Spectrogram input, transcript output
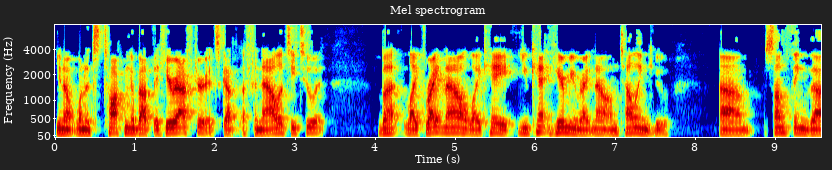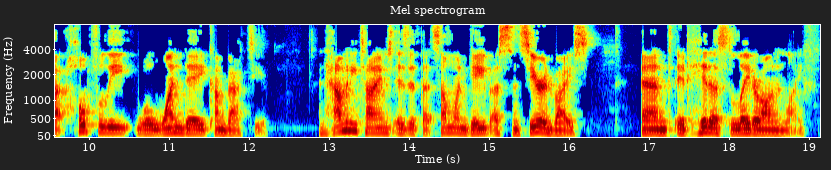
you know, when it's talking about the hereafter, it's got a finality to it. But like right now, like, hey, you can't hear me right now. I'm telling you um, something that hopefully will one day come back to you. And how many times is it that someone gave us sincere advice and it hit us later on in life?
